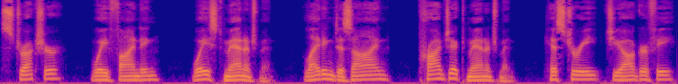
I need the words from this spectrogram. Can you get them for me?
structure, wayfinding, waste management, lighting design, project management, history, geography,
